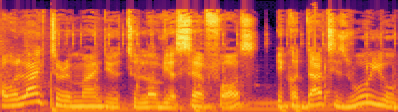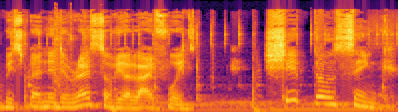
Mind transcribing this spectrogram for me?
I would like to remind you to love yourself first because that is who you will be spending the rest of your life with. Sheep don't sink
